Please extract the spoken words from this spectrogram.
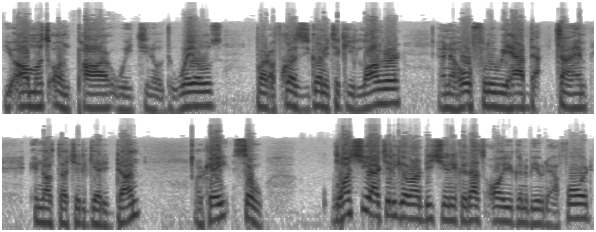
you're almost on par with you know the whales. But of course it's going to take you longer and hopefully we have that time enough to actually get it done. Okay so once you actually get one of these units because that's all you're going to be able to afford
